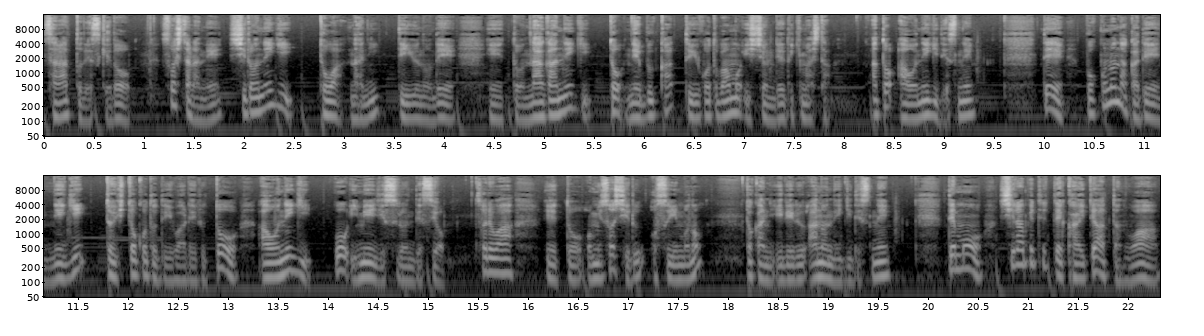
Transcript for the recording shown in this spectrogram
さらっとですけど、そしたらね、白ネギとは何っていうので、えっ、ー、と、長ネギと根深という言葉も一緒に出てきました。あと、青ネギですね。で、僕の中でネギと一言で言われると、青ネギをイメージするんですよ。それは、えっ、ー、と、お味噌汁お吸い物とかに入れるあのネギですね。でも、調べてて書いてあったのは、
